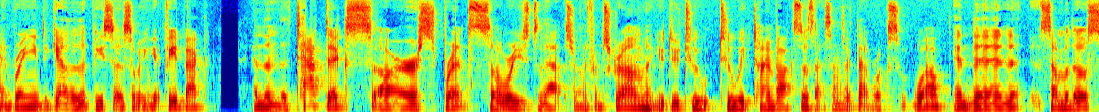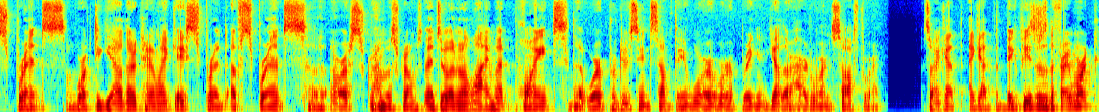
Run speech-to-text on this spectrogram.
and bringing together the pieces so we can get feedback. And then the tactics are sprints. So we're used to that certainly from Scrum. You do two two week time boxes. That sounds like that works well. And then some of those sprints work together, kind of like a sprint of sprints uh, or a scrum of scrums, into an alignment point that we're producing something where we're bringing together hardware and software. So I got I got the big pieces of the framework.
